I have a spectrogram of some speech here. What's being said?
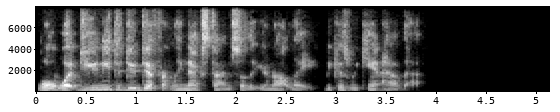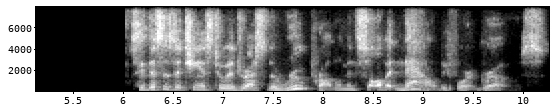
well, what do you need to do differently next time so that you're not late? Because we can't have that. See, this is a chance to address the root problem and solve it now before it grows.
